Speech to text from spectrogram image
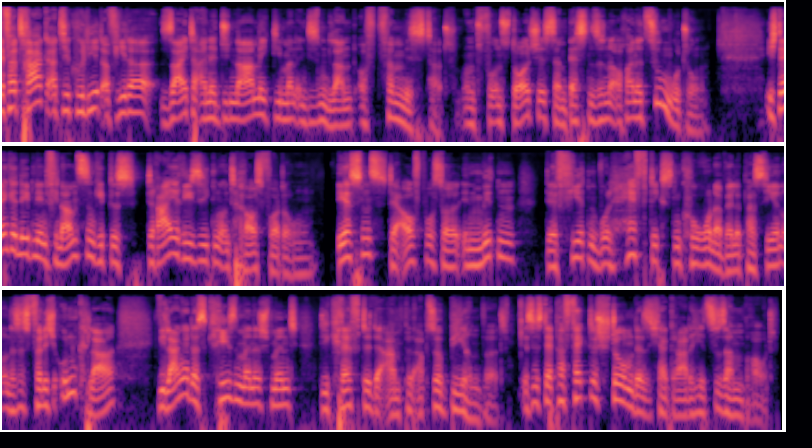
Der Vertrag artikuliert auf jeder Seite eine Dynamik, die man in diesem Land oft vermisst hat. Und für uns Deutsche ist es im besten Sinne auch eine Zumutung. Ich denke, neben den Finanzen gibt es drei Risiken und Herausforderungen. Erstens, der Aufbruch soll inmitten der vierten, wohl heftigsten Corona-Welle passieren und es ist völlig unklar, wie lange das Krisenmanagement die Kräfte der Ampel absorbieren wird. Es ist der perfekte Sturm, der sich ja gerade hier zusammenbraut.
